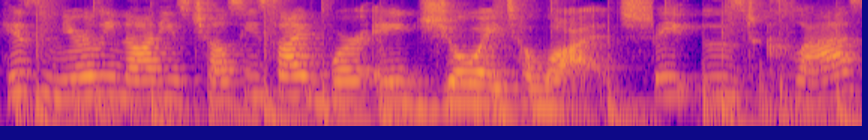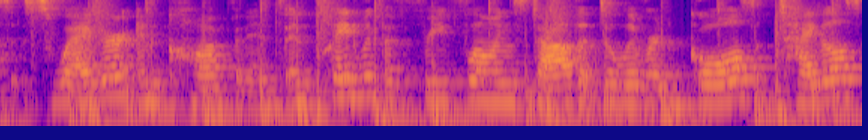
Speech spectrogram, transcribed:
his nearly naughty's Chelsea side were a joy to watch. They oozed class, swagger, and confidence, and played with a free-flowing style that delivered goals, titles,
